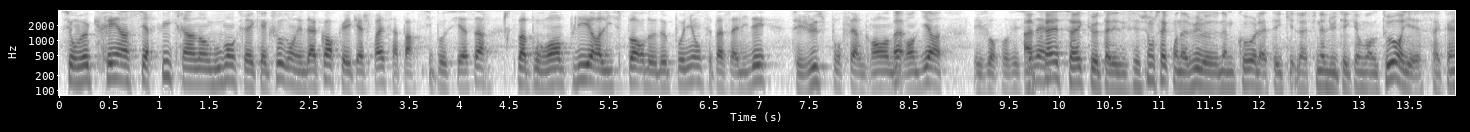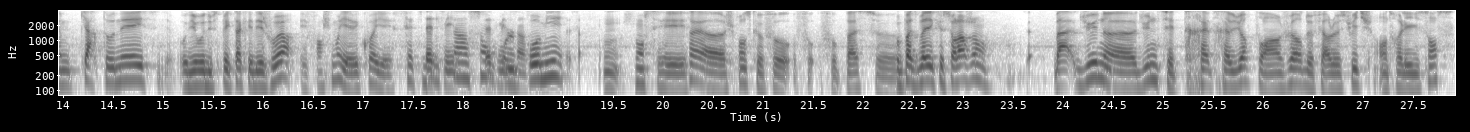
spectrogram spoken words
si on veut créer un circuit, créer un engouement, créer quelque chose, on est d'accord que les cash prize, ça participe aussi à ça. C'est pas pour remplir l'e-sport de, de pognon, c'est pas ça l'idée, c'est juste pour faire grand- Ouais. grandir les joueurs professionnels. Après, c'est vrai que tu as les exceptions. C'est vrai qu'on a vu le Namco, la, finale du Tekken World Tour. il y a- ça a quand même cartonné c'est- au niveau du spectacle et des joueurs. Et franchement, il y avait quoi? Il y avait 7500 pour le 7500, premier. ça. Franchement, c'est. Après, euh, je pense qu'il faut, faut, faut pas se. Faut pas se baser que sur l'argent. Bah, d'une, euh, d'une, c'est très très dur pour un joueur de faire le switch entre les licences.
